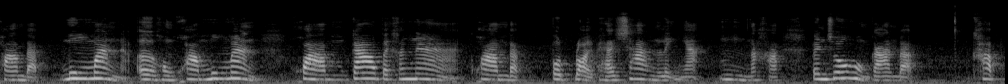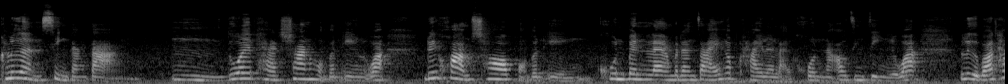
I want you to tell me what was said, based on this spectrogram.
ความแบบมุ่งมั่นอะเออของความมุ่งมั่น ความก้าวไปข้างหน้า ความแบบปลดปล่อยแพชชั่นอะไรเงี้ยอืมนะคะ เป็นช่วงของการแบบขับเคลื่อนสิ่งต่างๆอืมด้วยแพชชั่นของตนเองหรือว่าด้วยความชอบของตนเอง คุณเป็นแรงบันดาลใจให้กับใครหลาย ๆ คนนะเอาจริง ๆ หรือว่า หรือว่าท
